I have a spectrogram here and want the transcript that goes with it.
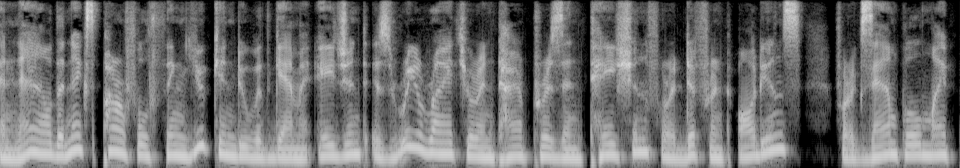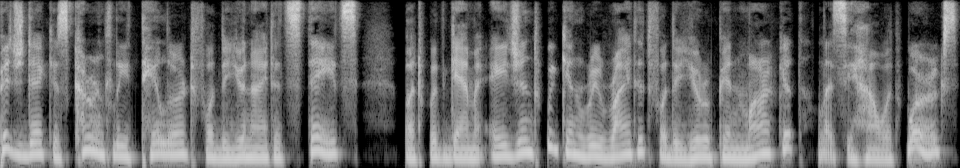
And now, the next powerful thing you can do with Gamma Agent is rewrite your entire presentation for a different audience. For example, my pitch deck is currently tailored for the United States, but with Gamma Agent, we can rewrite it for the European market. Let's see how it works.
